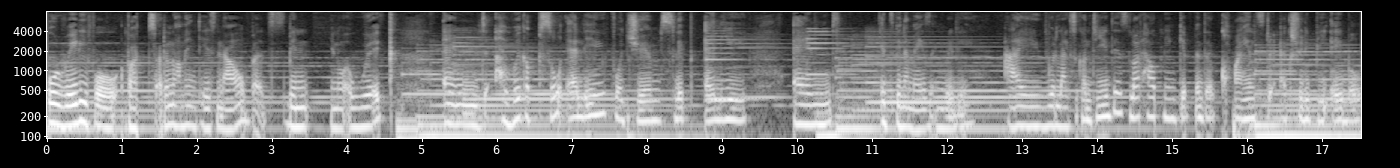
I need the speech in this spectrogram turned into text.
already for about I don't know how many days now but it's been you know a week and I wake up so early for gym sleep early and it's been amazing really I would like to continue this Lord help me give me the clients to actually be able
